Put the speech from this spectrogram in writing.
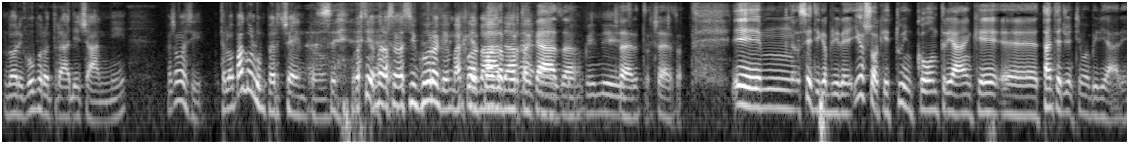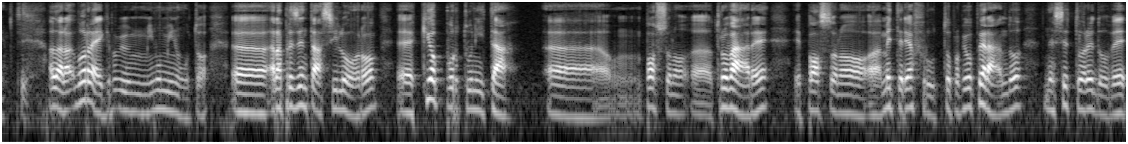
lo recupero tra 10 anni, facciamo così, te lo pago l'1%, eh, sì. così almeno sono sicuro che Marche Qualcosa vada, porta a casa, ecco, quindi... certo, certo. E, mh, senti Gabriele, io so che tu incontri anche eh, tanti agenti immobiliari. Sì. Allora vorrei che proprio in un minuto eh, rappresentassi loro eh, che opportunità eh, possono eh, trovare e possono eh, mettere a frutto proprio operando nel settore dove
